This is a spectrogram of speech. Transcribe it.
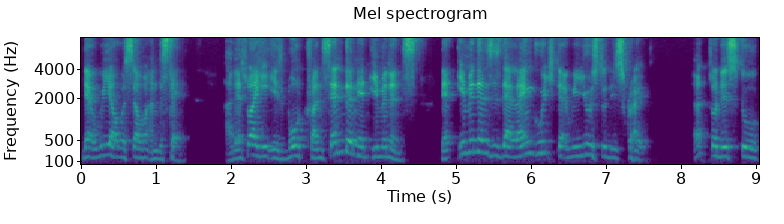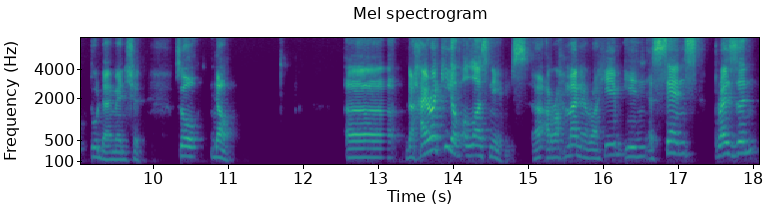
that we ourselves understand. Uh, that's why he is both transcendent and immanence. That immanence is the language that we use to describe. Uh, so these two two dimension. So now uh, the hierarchy of Allah's names, uh, Ar-Rahman and Rahim, in a sense, present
